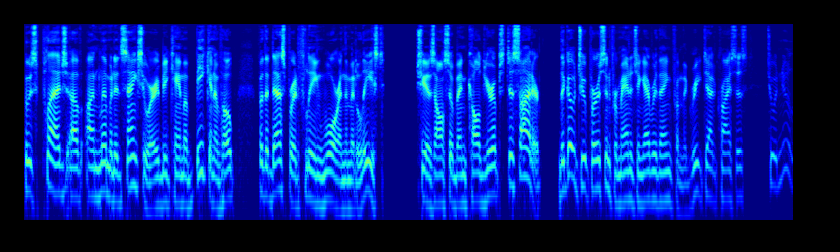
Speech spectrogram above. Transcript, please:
whose pledge of unlimited sanctuary became a beacon of hope for the desperate fleeing war in the Middle East. She has also been called Europe's decider, the go to person for managing everything from the Greek debt crisis to a newly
